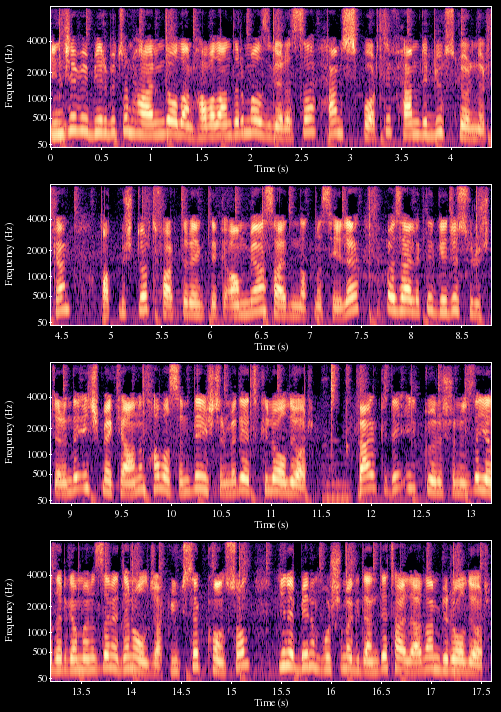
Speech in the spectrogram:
İnce ve bir bütün halinde olan havalandırma ızgarası hem sportif hem de lüks görünürken 64 farklı renkteki ambiyans aydınlatması ile özellikle gece sürüşlerinde iç mekanın havasını değiştirmede etkili oluyor. Belki de ilk görüşünüzde yadırgamanıza neden olacak yüksek konsol yine benim hoşuma giden detaylardan biri oluyor.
